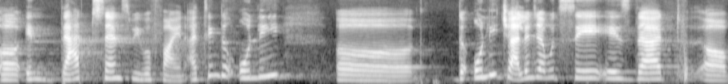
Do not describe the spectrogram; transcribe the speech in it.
uh, in that sense, we were fine. I think the only uh, the only challenge I would say is that uh,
